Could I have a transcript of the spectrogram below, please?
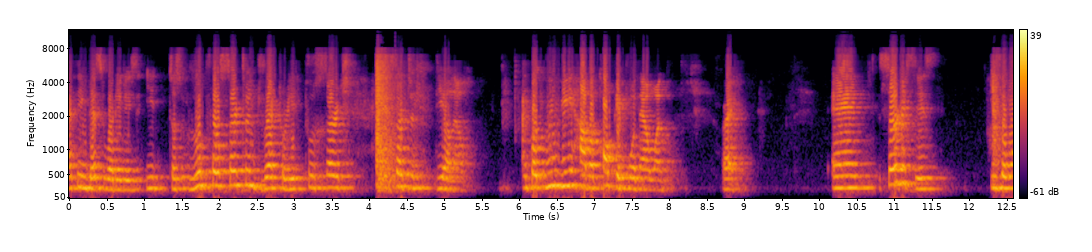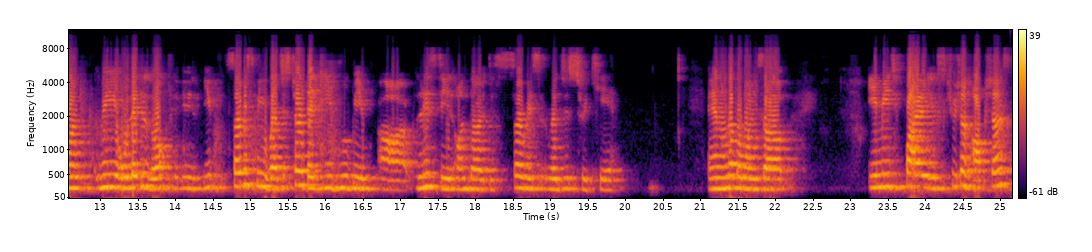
I think that's what it is. It just look for certain directory to search certain DLL. But we, we have a topic for that one, right? And services is the one we already looked. If service being registered, then it will be uh, listed under the service registry key. And another one is uh, image file execution options.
